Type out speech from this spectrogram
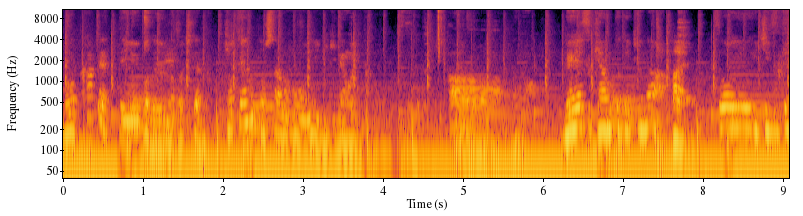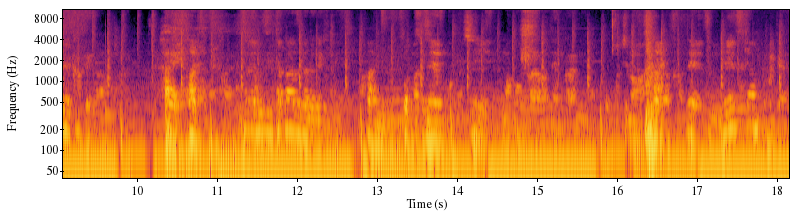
僕カフェっていうことよりもどっちかというと拠点としたの方に力点を置いてたあベースキャンプ的なはいそういう位置づけでカフェがあるあはい。はい。それは別に宝塚だけじゃない。はいそう松ですね江もだし、まあ、ここからの展開ももちろんある中で、そのベースキャンプみたいな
